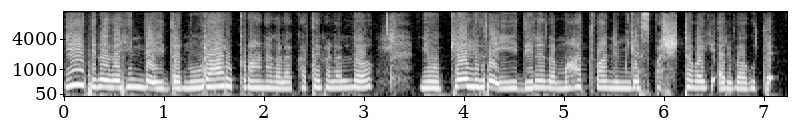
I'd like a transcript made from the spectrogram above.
ಈ ದಿನದ ಹಿಂದೆ ಇದ್ದ ನೂರಾರು ಪುರಾಣಗಳ ಕಥೆಗಳಲ್ಲೂ ನೀವು ಕೇಳಿದರೆ ಈ ದಿನದ ಮಹತ್ವ ನಿಮಗೆ ಸ್ಪಷ್ಟವಾಗಿ ಅರಿವಾಗುತ್ತೆ.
